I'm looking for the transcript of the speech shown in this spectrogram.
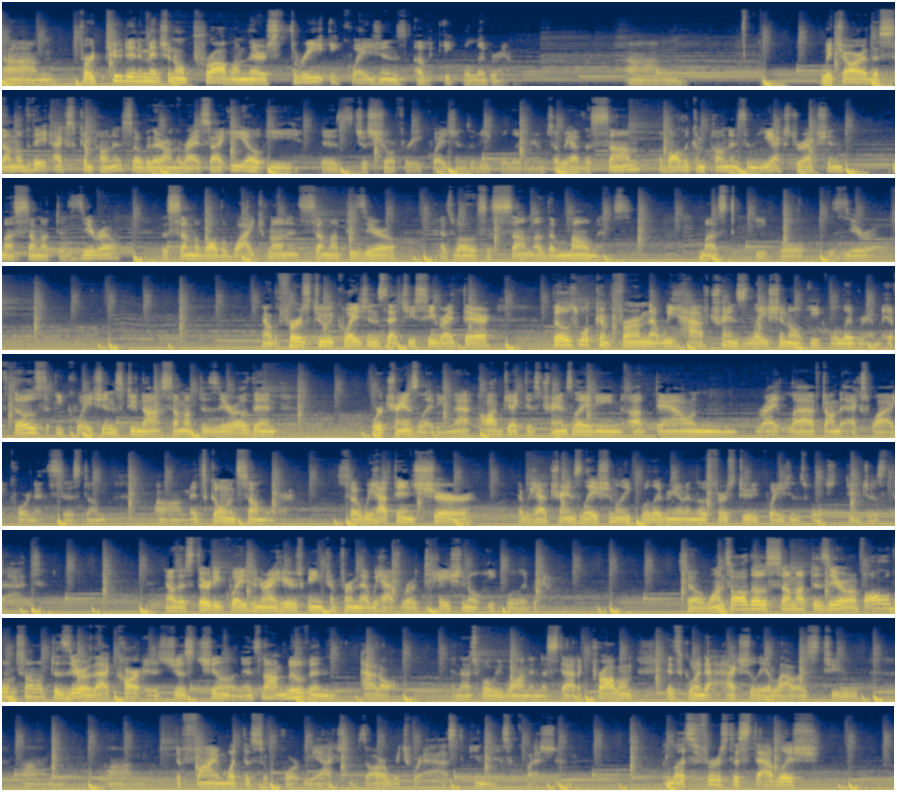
um, for a two-dimensional problem, there's three equations of equilibrium, um, which are the sum of the x components over there on the right side. EOE is just short for equations of equilibrium. So we have the sum of all the components in the x direction must sum up to zero. The sum of all the y components sum up to zero, as well as the sum of the moments must equal zero. Now the first two equations that you see right there, those will confirm that we have translational equilibrium. If those equations do not sum up to zero, then we're translating. That object is translating up, down, right, left on the XY coordinate system. Um, it's going somewhere. So we have to ensure that we have translational equilibrium and those first two equations will do just that. Now this third equation right here is going to confirm that we have rotational equilibrium. So once all those sum up to zero, if all of them sum up to zero, that cart is just chilling. It's not moving at all. And that's what we want in a static problem. It's going to actually allow us to um, um, define what the support reactions are, which were asked in this question. let's first establish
